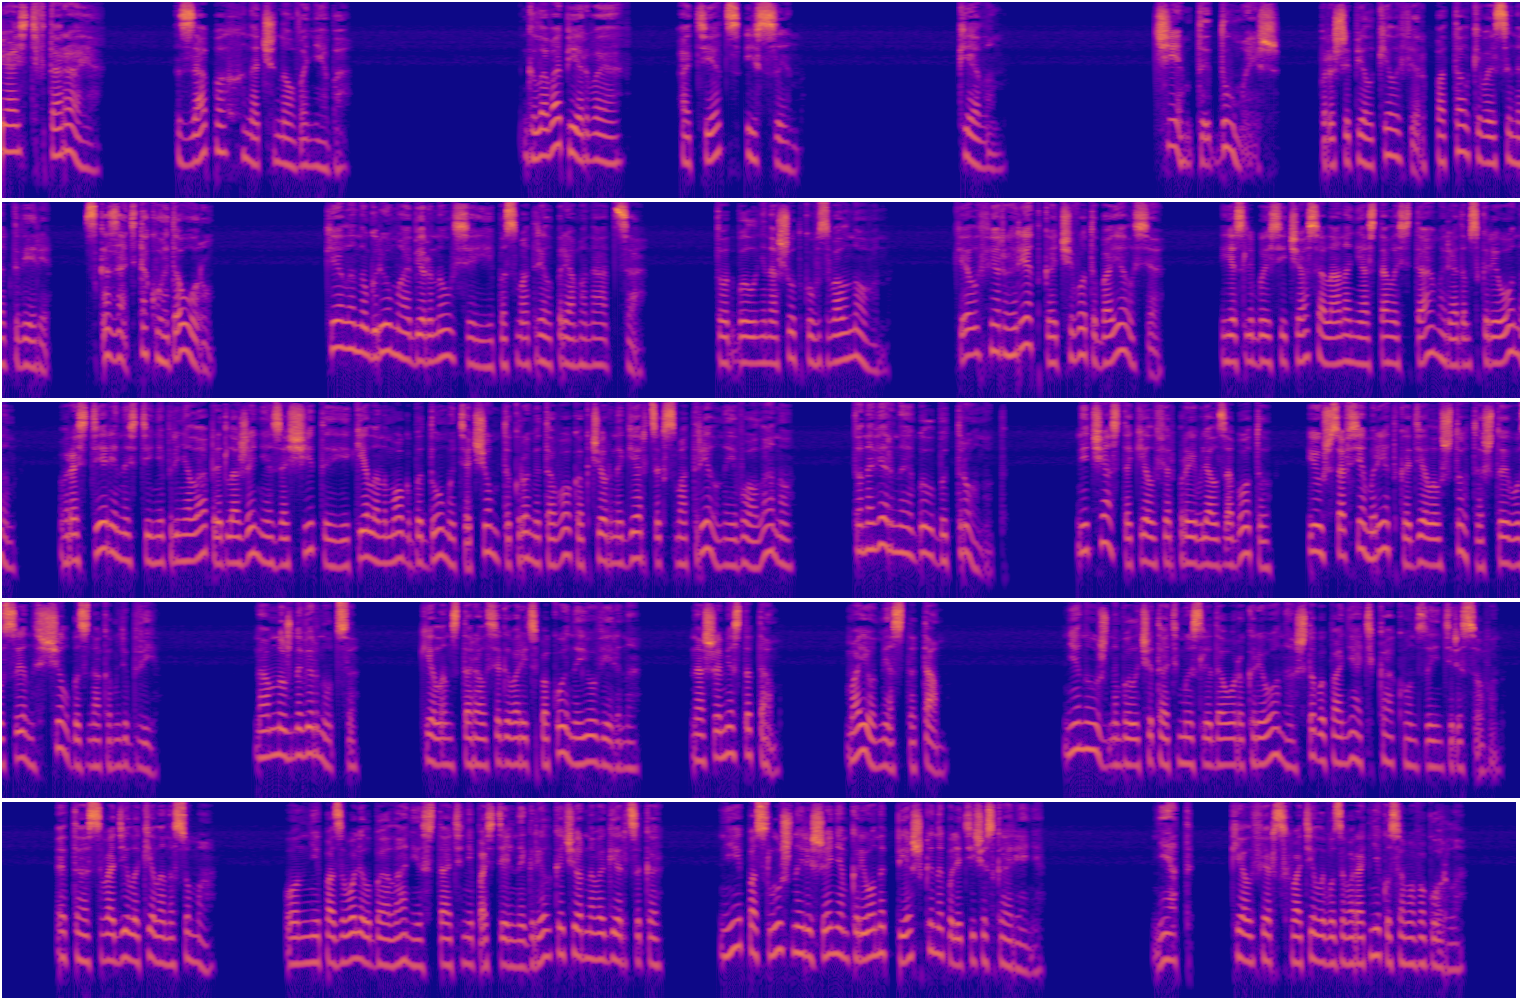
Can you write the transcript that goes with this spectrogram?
Часть вторая. Запах ночного неба. Глава первая. Отец и сын. Келан. «Чем ты думаешь?» — прошипел Келфер, подталкивая сына к двери. «Сказать такое Даору!» Келан угрюмо обернулся и посмотрел прямо на отца. Тот был не на шутку взволнован. Келфер редко чего-то боялся. Если бы сейчас Алана не осталась там, рядом с Корионом, в растерянности не приняла предложение защиты, и Келан мог бы думать о чем то кроме того, как черный герцог смотрел на его Алану, то, наверное, был бы тронут. Нечасто Келфер проявлял заботу и уж совсем редко делал что-то, что его сын счел бы знаком любви. «Нам нужно вернуться». Келлан старался говорить спокойно и уверенно. «Наше место там. Мое место там». Не нужно было читать мысли Даора Кариона, чтобы понять, как он заинтересован. Это сводило Келлана с ума. Он не позволил бы Алане стать ни постельной грелкой черного герцога, ни послушной решением Кариона пешкой на политической арене. «Нет», — Келфер схватил его за воротник у самого горла.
